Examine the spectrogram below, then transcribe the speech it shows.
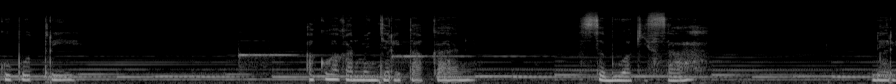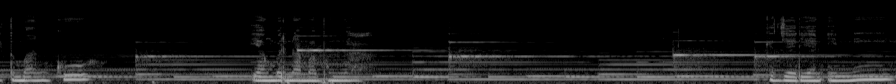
Namaku Putri. Aku akan menceritakan sebuah kisah dari temanku yang bernama Bunga. Kejadian ini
